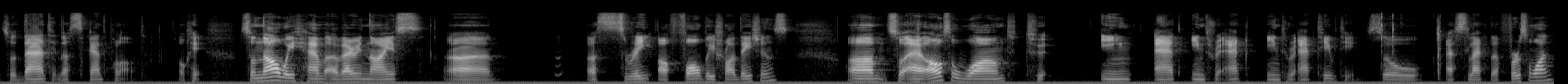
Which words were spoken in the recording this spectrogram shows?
so that is a scatter plot okay so now we have a very nice uh, a three or four visualizations um, so I also want to in add interact interactivity so I select the first one.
